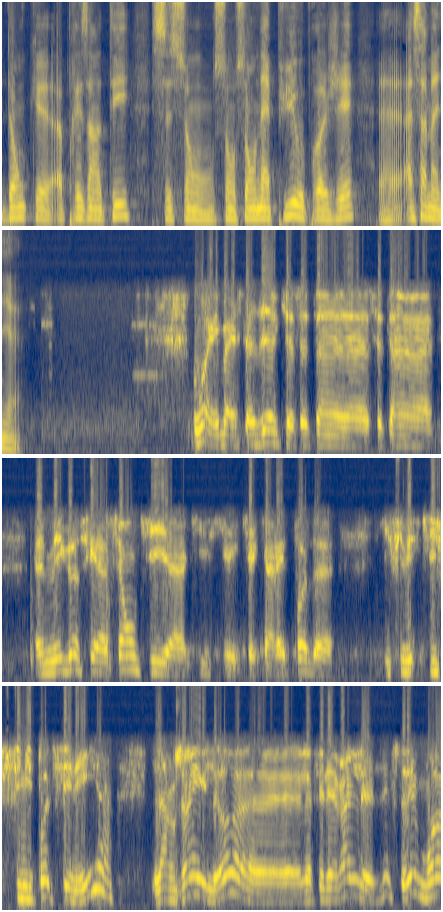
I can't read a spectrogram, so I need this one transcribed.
donc a présenté son, son, son, appui au projet à sa manière. Oui, ben c'est-à-dire que c'est un c'est un une négociation qui, euh, qui, qui, qui, pas de qui finit, qui finit pas de finir. L'argent est là. Euh, le fédéral le dit. Vous savez, moi,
